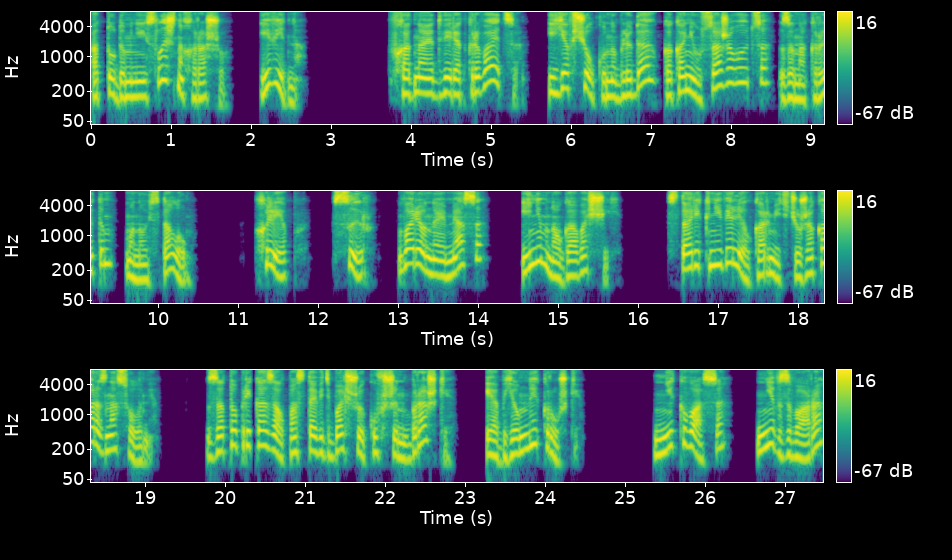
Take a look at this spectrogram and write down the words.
Оттуда мне и слышно хорошо, и видно. Входная дверь открывается, и я в щелку наблюдаю, как они усаживаются за накрытым мной столом хлеб, сыр, вареное мясо и немного овощей. Старик не велел кормить чужака разносолами. Зато приказал поставить большой кувшин брашки и объемные кружки. Ни кваса, ни взвара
